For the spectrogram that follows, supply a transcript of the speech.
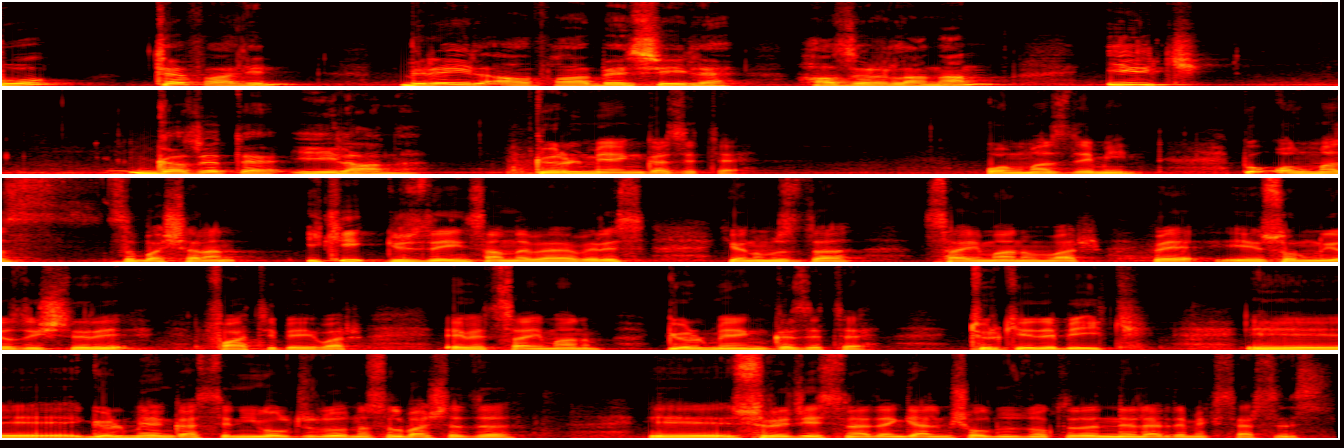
Bu Tefal'in Braille alfabesiyle hazırlanan ilk gazete ilanı. Görülmeyen gazete. Olmaz demeyin. Bu olmazı başaran iki güzde insanla beraberiz. Yanımızda Sayma Hanım var ve e, sorumlu yazı işleri Fatih Bey var. Evet Sayma Hanım, Görülmeyen gazete Türkiye'de bir ilk. E, Görülmeyen gazetenin yolculuğu nasıl başladı? E, sürece istinaden gelmiş olduğunuz noktada neler demek istersiniz?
